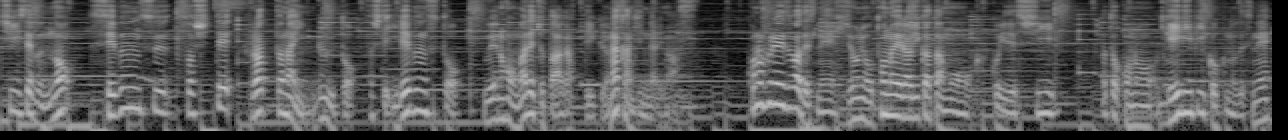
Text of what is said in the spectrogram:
C7 のセブンスそしてフラット9ルートそしてイレブンスと上の方までちょっと上がっていくような感じになります。このフレーズはですね非常に音の選び方もかっこいいですしあとこのゲイリー・ピーコックのですね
